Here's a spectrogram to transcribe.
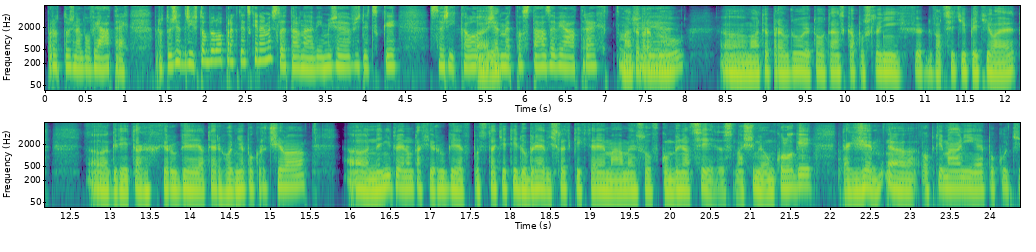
protože, nebo v játrech, protože dřív to bylo prakticky nemyslitelné. Vím, že vždycky se říkalo, je, že metastáze v játrech to, Máte že pravdu. Je máte pravdu, je to otázka posledních 25 let, eh, kdy ta chirurgie jater hodně pokročila. Eh, není to jenom ta chirurgie, v podstatě ty dobré výsledky, které máme, jsou v kombinaci s našimi onkology, takže optimální je, pokud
